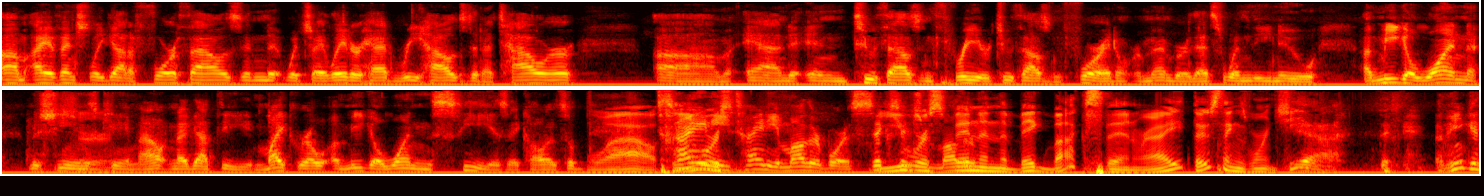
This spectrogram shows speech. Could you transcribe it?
Um, I eventually got a 4000, which I later had rehoused in a tower. Um, and in 2003 or 2004, I don't remember, that's when the new Amiga 1 machines Sure. came out, and I got the micro Amiga 1C, as they call it. A Wow, so tiny, were tiny motherboard, six you were mother- spending the big bucks then, right? Those things weren't cheap. Yeah. The Amiga,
